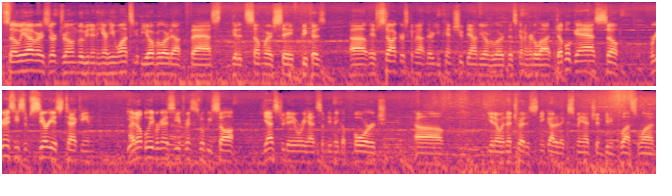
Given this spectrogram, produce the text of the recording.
So we have our Zerg drone moving in here. He wants to get the Overlord out fast, get it somewhere safe because uh, if Stalkers come out there, you can shoot down the Overlord. That's going to hurt a lot. Double gas, so we're going to see some serious teching. I don't believe we're going to see, for instance, what we saw yesterday where we had somebody make a forge, um, you know, and then try to sneak out an expansion, getting plus one.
